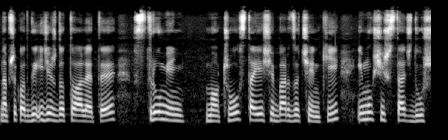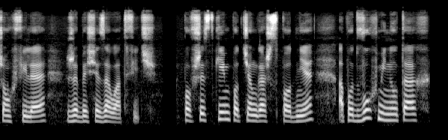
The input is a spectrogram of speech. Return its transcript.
Na przykład, gdy idziesz do toalety, strumień moczu staje się bardzo cienki i musisz stać dłuższą chwilę, żeby się załatwić. Po wszystkim podciągasz spodnie, a po dwóch minutach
